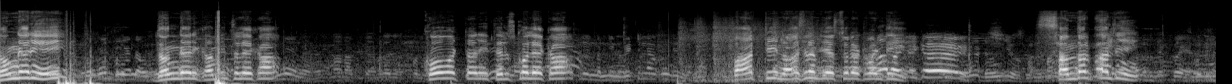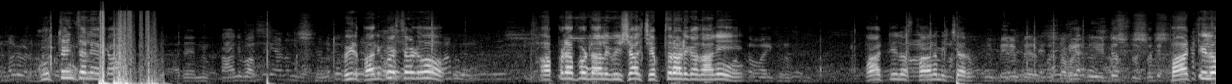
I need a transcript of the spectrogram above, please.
దొంగని దొంగని గమనించలేక కోవట్టని తెలుసుకోలేక పార్టీ నాశనం చేస్తున్నటువంటి సందర్భాన్ని గుర్తించలేక వీడు పనికొస్తాడు. అప్పుడప్పుడు నాలుగు విషయాలు చెప్తున్నాడు కదా అని పార్టీలో స్థానం ఇచ్చారు. పార్టీలో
